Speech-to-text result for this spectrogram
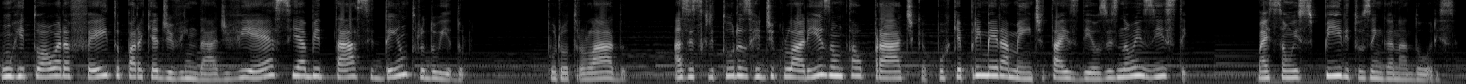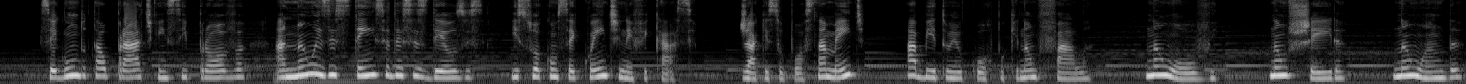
um ritual era feito para que a divindade viesse e habitasse dentro do ídolo. Por outro lado, as Escrituras ridicularizam tal prática porque, primeiramente, tais deuses não existem, mas são espíritos enganadores. Segundo, tal prática em si prova a não existência desses deuses e sua consequente ineficácia, já que supostamente habitam em o corpo que não fala, não ouve, não cheira, não anda,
